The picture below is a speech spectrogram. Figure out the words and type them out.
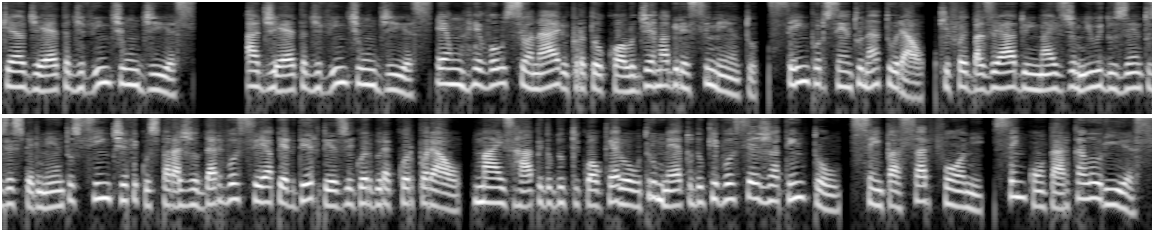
que é a dieta de 21 dias. A dieta de 21 dias é um revolucionário protocolo de emagrecimento, 100% natural, que foi baseado em mais de 1.200 experimentos científicos para ajudar você a perder peso e gordura corporal, mais rápido do que qualquer outro método que você já tentou, sem passar fome, sem contar calorias,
